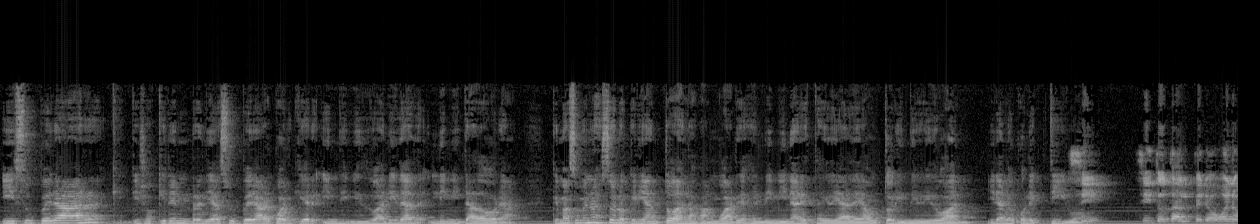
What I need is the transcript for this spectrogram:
y superar, que ellos quieren en realidad superar cualquier individualidad limitadora que más o menos eso lo querían todas las vanguardias, eliminar esta idea de autor individual, ir a lo colectivo. Sí, sí, total, pero bueno,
